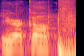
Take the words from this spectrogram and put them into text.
Here I come.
